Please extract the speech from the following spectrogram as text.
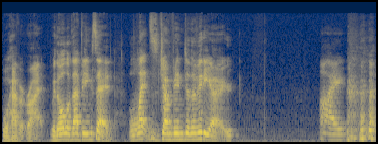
we'll have it right. With all of that being said, let's jump into the video. Hi.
